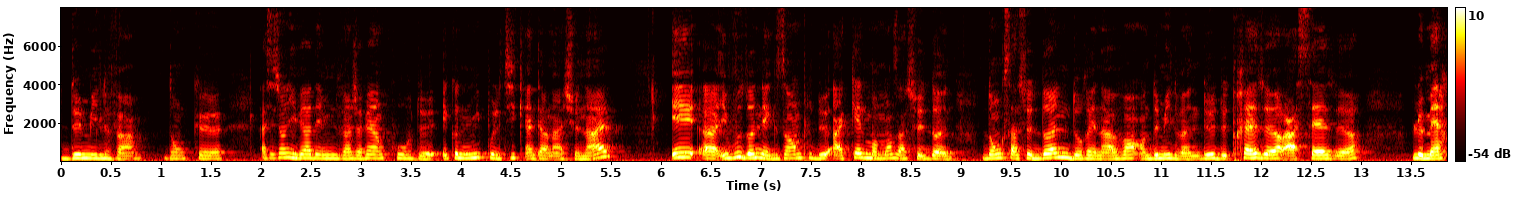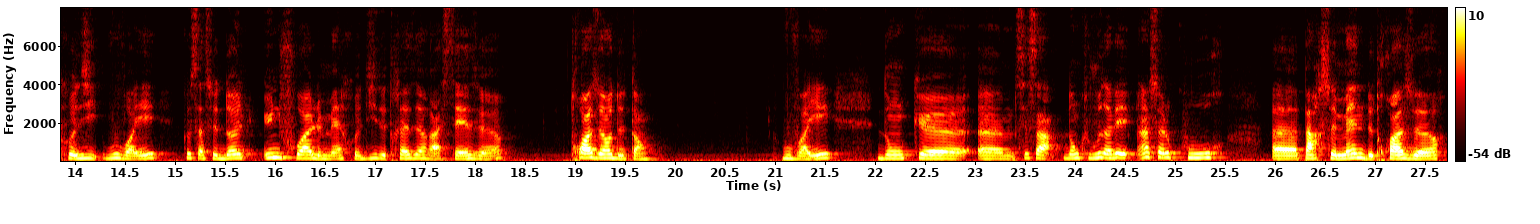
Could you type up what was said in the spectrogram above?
2020. Donc, euh, la session d'hiver 2020, j'avais un cours de économie politique internationale. Et euh, il vous donne l'exemple de à quel moment ça se donne. Donc, ça se donne dorénavant en 2022 de 13h à 16h le mercredi. Vous voyez que ça se donne une fois le mercredi de 13h à 16h. 3 heures de temps. Vous voyez donc, euh, euh, c'est ça. Donc, vous avez un seul cours euh, par semaine de 3 heures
